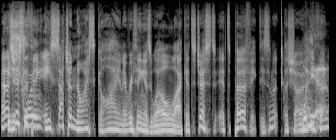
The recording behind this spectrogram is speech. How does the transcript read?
And it's just the thing, he's such a nice guy and everything as well. Like it's just it's perfect, isn't it? The show. Well, yeah,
